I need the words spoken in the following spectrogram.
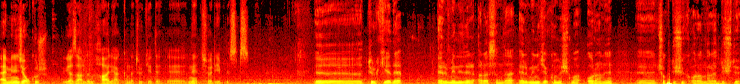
Ermenice okur yazarlığın hali hakkında Türkiye'de e, ne söyleyebilirsiniz? Ee, Türkiye'de Ermeniler arasında Ermenice konuşma oranı e, çok düşük oranlara düştü.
